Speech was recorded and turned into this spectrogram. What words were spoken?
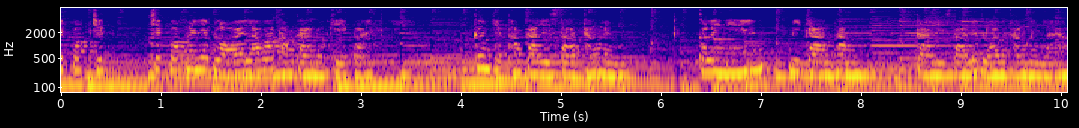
ช็คบ็อกเช็คเช็คบ็อกให้เรียบร้อย แล้วว่าทำการโอเคไป เครื่องจะทำการรีสตาร์ทครั้งหนึ่ง กรณีนี้มีการทำการรีสตาร์ทเรียบร้อยไปครั้งหนึ่งแล้ว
